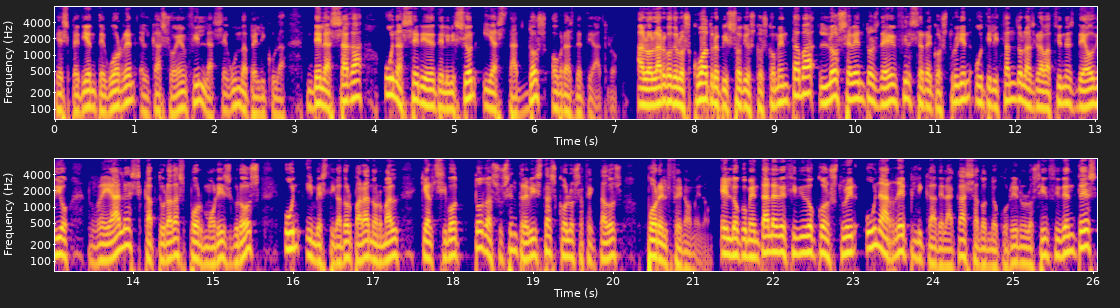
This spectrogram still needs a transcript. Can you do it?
Expediente Warren, el caso Enfield, la segunda película de la saga, una serie de televisión y hasta dos obras de teatro. A lo largo de los cuatro episodios que os comentaba, los eventos de Enfield se reconstruyen utilizando las grabaciones de audio reales capturadas por Maurice Gross, un investigador paranormal que archivó todas sus entrevistas con los afectados por el fenómeno. El documental ha decidido construir una réplica de la casa donde ocurrieron los incidentes,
